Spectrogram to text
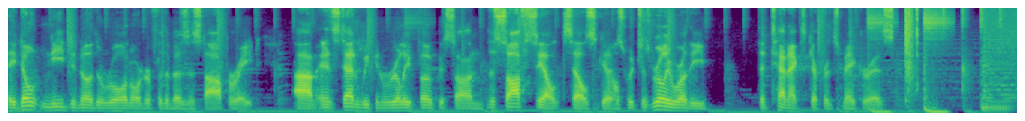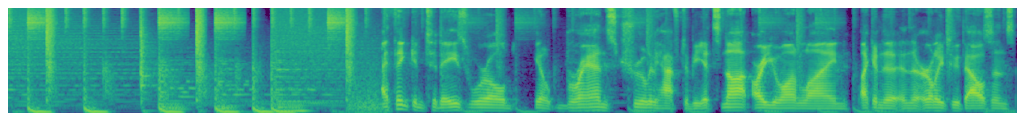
they don't need to know the rule in order for the business to operate. Um, and instead we can really focus on the soft sales sales skills which is really where the the 10x difference maker is I think in today's world, you know, brands truly have to be. It's not are you online like in the in the early 2000s.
